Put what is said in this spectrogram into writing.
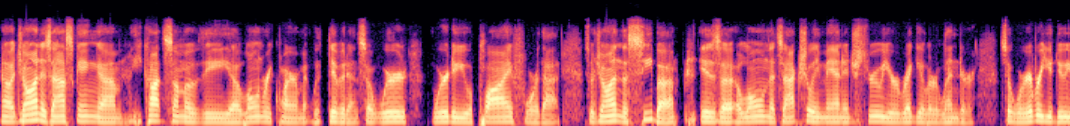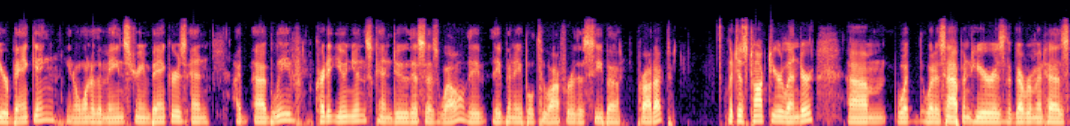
Now, John is asking, um, he caught some of the uh, loan requirement with dividends. So where where do you apply for that? So John, the CEBA is a, a, loan that's actually managed through your regular lender. So wherever you do your banking, you know, one of the mainstream bankers, and I, I believe credit unions can do this as well. They've, they've been able to offer the CEBA product but just talk to your lender. Um, what what has happened here is the government has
